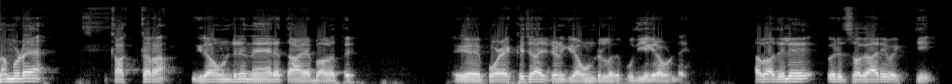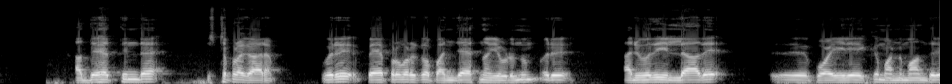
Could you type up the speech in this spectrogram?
നമ്മുടെ കക്കറ ഗ്രൗണ്ടിന് നേരെ താഴെ ഭാഗത്ത് പുഴയ്ക്ക് ചാരിട്ടാണ് ഗ്രൗണ്ട് ഉള്ളത് പുതിയ ഗ്രൗണ്ട് അപ്പോൾ അതിൽ ഒരു സ്വകാര്യ വ്യക്തി അദ്ദേഹത്തിന്റെ ഇഷ്ടപ്രകാരം ഒരു പേപ്പർ വർക്കോ പഞ്ചായത്തിനോ എവിടുന്നും ഒരു അനുമതി ഇല്ലാതെ ഏ, പുഴയിലേക്ക് മണ്ണുമാന്തര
